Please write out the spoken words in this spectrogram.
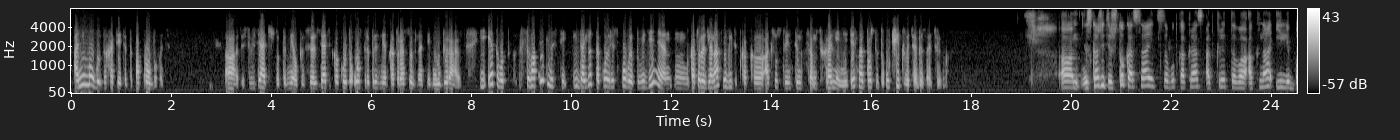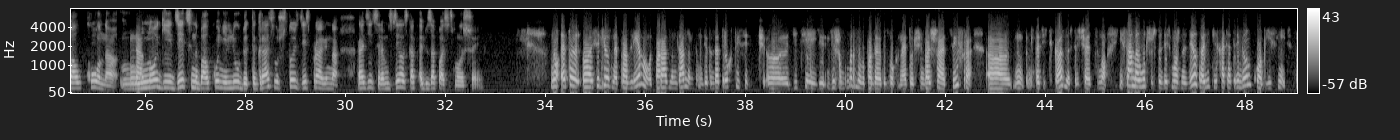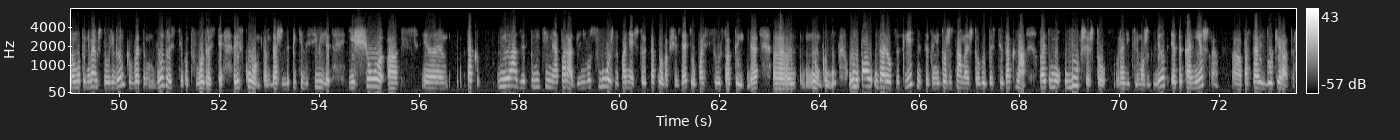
они могут захотеть это попробовать. А, то есть взять что-то мелкое, взять какой-то острый предмет, который особенно от него убирают. И это вот в совокупности и дает такое рисковое поведение, которое для нас выглядит как э, отсутствие инстинкта самосохранения. Здесь надо просто это учитывать обязательно. Скажите, что касается вот как раз открытого окна или балкона. Да. Многие дети на балконе любят играть. Вот что здесь правильно родителям сделать, как обезопасить малышей? Ну, это э, серьезная проблема. Вот по разным данным, там, где-то до трех тысяч э, детей ежегодно выпадают из окна. Это очень большая цифра. Э, ну, статистика разная встречается. Но и самое лучшее, что здесь можно сделать, родители хотят ребенку объяснить. Но мы понимаем, что у ребенка в этом возрасте, вот в возрасте рисковом, там даже до 5 до 7 лет, еще э, э, так не развит понятийный аппарат, для него сложно понять, что это такое вообще взять и упасть с высоты. Да? Э, ну, как бы, он упал, ударился с лестницы, это не то же самое, что выпасть из окна. Поэтому лучшее, что родитель может сделать, это, конечно, э, поставить блокиратор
